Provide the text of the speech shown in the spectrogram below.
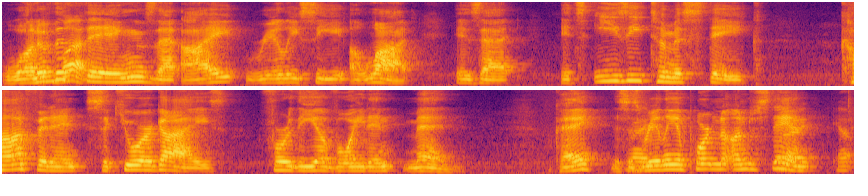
one of the But- things that I really see a lot is that it's easy to mistake confident, secure guys for the avoidant men. Okay? This is Right. really important to understand. Right. Yep.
